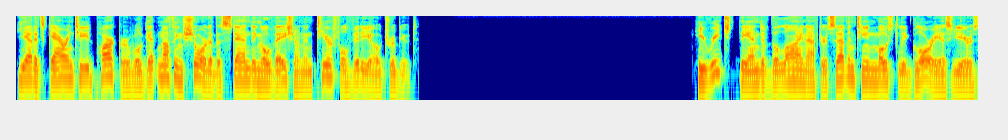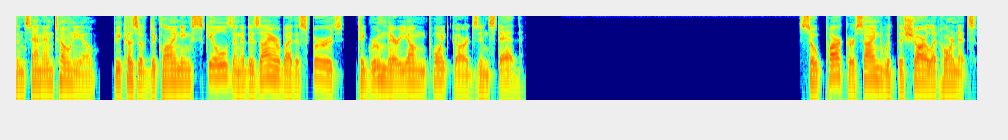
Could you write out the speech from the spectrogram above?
Yet it's guaranteed Parker will get nothing short of a standing ovation and tearful video tribute. He reached the end of the line after 17 mostly glorious years in San Antonio because of declining skills and a desire by the Spurs to groom their young point guards instead. So Parker signed with the Charlotte Hornets,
